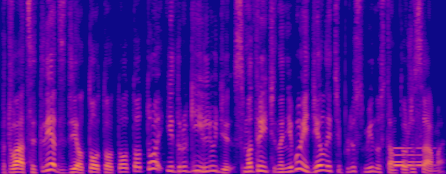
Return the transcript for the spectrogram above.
в 20 лет сделал то, то, то, то, то, и другие люди, смотрите на него и делайте плюс-минус там то же самое.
